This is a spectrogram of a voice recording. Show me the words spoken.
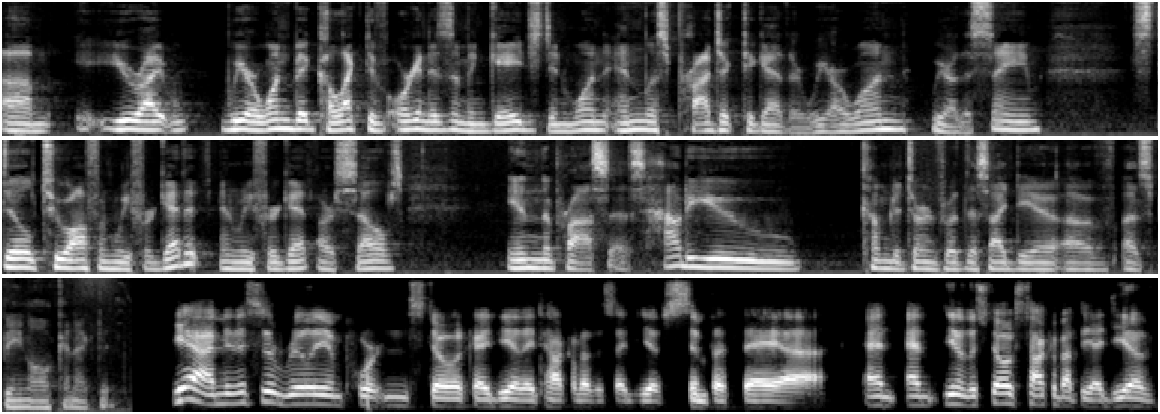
Um, you're right. We are one big collective organism engaged in one endless project together. We are one. We are the same. Still, too often we forget it and we forget ourselves in the process. How do you come to terms with this idea of us being all connected? Yeah, I mean, this is a really important Stoic idea. They talk about this idea of sympatheia, and and you know, the Stoics talk about the idea of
